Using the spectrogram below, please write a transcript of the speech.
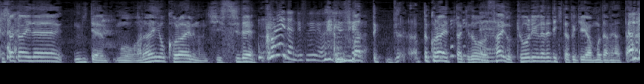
試写会で見てもう笑いをこらえるのに必死でこらえたんですねでも頑張ってずーっとこらえてたけど最後恐竜が出てきた時はもうダメだった。笑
